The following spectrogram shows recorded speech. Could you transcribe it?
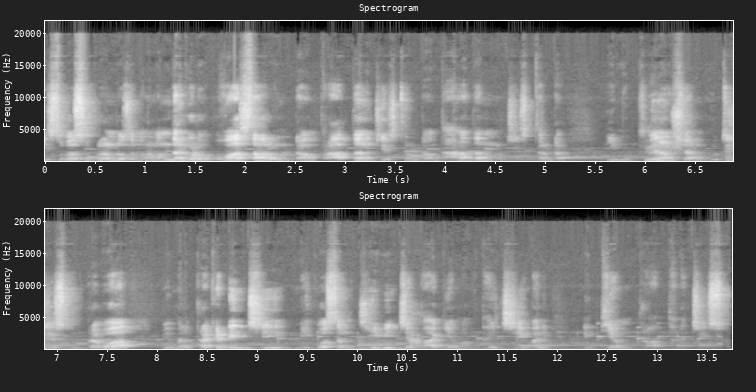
ఈ శుభ శుక్రం రోజు మనం అందరం కూడా ఉపవాసాలు ఉంటాం ప్రార్థనలు చేస్తుంటాం దాన దానములు చేస్తుంటాం ఈ ముఖ్యమైన అంశాలను గుర్తు చేసుకుని ప్రభువా మిమ్మల్ని ప్రకటించి మీకోసం జీవించే భాగ్యం దయచేయమని నిత్యం ప్రార్థన చేసుకుంటాం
